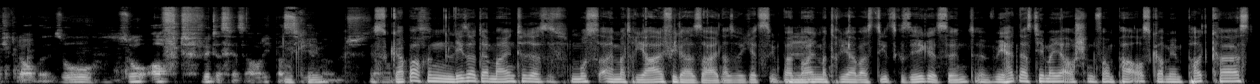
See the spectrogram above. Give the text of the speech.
ich glaube, so, so oft wird das jetzt auch nicht passieren. Okay. es gab auch einen Leser, der meinte, dass es muss ein Materialfehler sein. Also jetzt über mhm. neuen Material, was die jetzt gesegelt sind. Wir hatten das Thema ja auch schon vor ein paar Ausgaben im Podcast.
